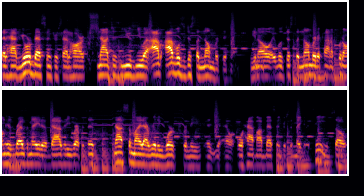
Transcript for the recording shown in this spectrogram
that have your best interests at heart, not just using you. I, I was just a number to him. You know, it was just a number to kind of put on his resume to guys that he represents, not somebody that really worked for me eh, or, or had my best interest in making a team. So,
